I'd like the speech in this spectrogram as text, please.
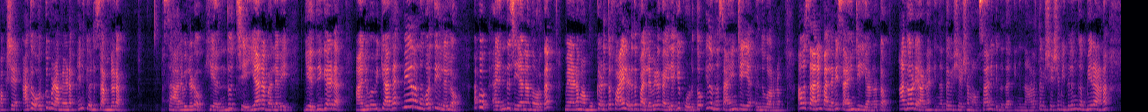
പക്ഷെ അത് ഓർക്കുമ്പോഴാ മാഡം എനിക്കൊരു സങ്കടം. സാരമില്ലടോ. എന്തോ ചെയ്യാനാ പല്ലവി? ഗതികേട്. അനുഭവിക്കാതെ വേറെ നിവർത്തിയില്ലല്ലോ അപ്പൊ എന്ത് ചെയ്യാനാന്ന് ഓർത്ത് മേഡം ആ ബുക്ക് എടുത്ത് ഫയൽ എടുത്ത് പല്ലവിയുടെ കയ്യിലേക്ക് കൊടുത്തു. ഇതൊന്ന് സൈൻ ചെയ്യ എന്ന് പറഞ്ഞു. അവസാനം പല്ലവി സൈൻ ചെയ്യാണ് കേട്ടോ. അതോടെയാണ് ഇന്നത്തെ വിശേഷം അവസാനിക്കുന്നത്. ഇനി നാളത്തെ വിശേഷം ഇതിലും ഗംഭീരമാണ്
